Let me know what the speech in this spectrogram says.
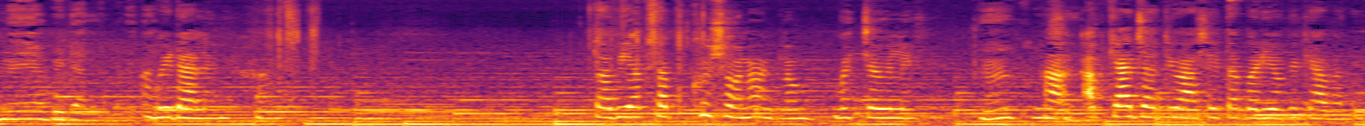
नहीं अभी डालना अभी डालेंगे हाँ। तो अभी आप सब खुश हो ना लोग बच्चों को लेके हाँ हाँ हूँ। अब क्या चाहती हो आशिता बड़ी होकर क्या बने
